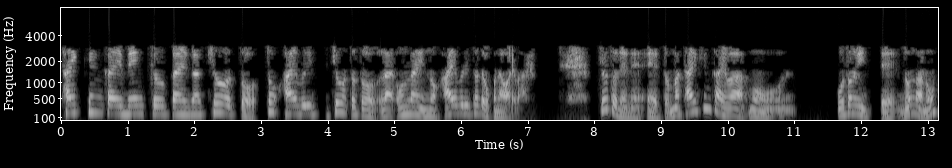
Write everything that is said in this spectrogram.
体験会勉強会が京都とハイブリッド京都とオンラインのハイブリッドで行われます。京都でね、えっ、ー、と、まあ、体験会はもう、オートノミーってどんなの？っ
